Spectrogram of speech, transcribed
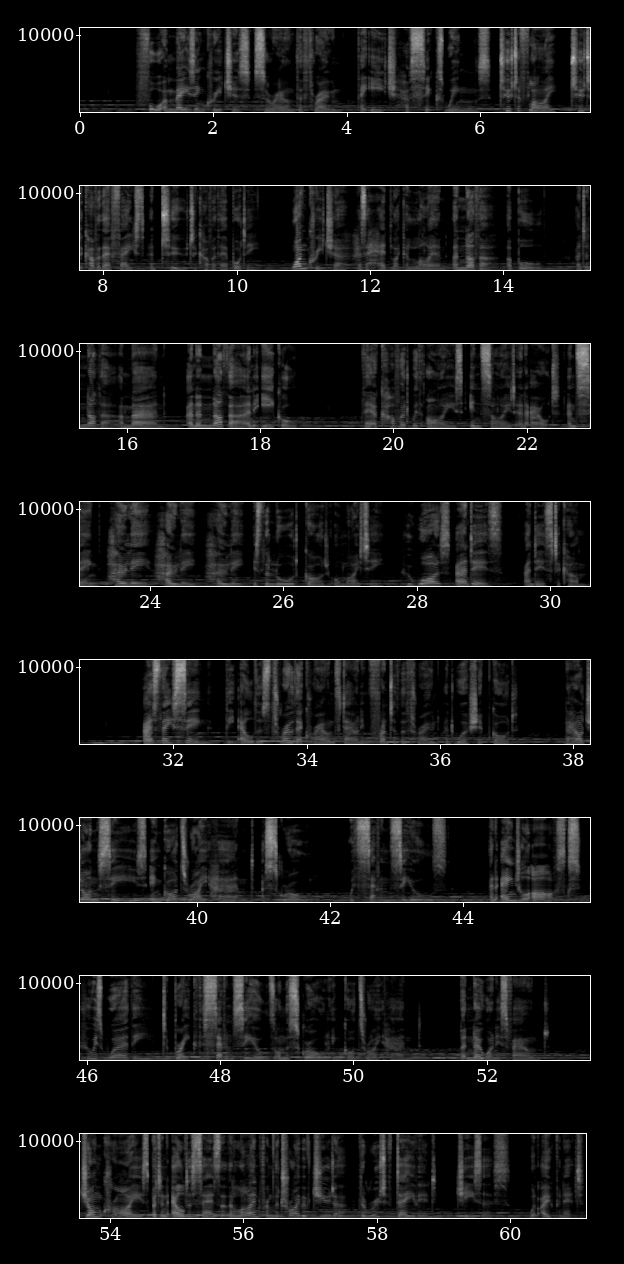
Four amazing creatures surround the throne. They each have six wings two to fly, two to cover their face, and two to cover their body. One creature has a head like a lion, another a bull, and another a man, and another an eagle. They are covered with eyes inside and out and sing, Holy, holy, holy is the Lord God Almighty, who was and is and is to come. As they sing, the elders throw their crowns down in front of the throne and worship God. Now John sees in God's right hand a scroll with seven seals. An angel asks, Who is worthy to break the seven seals on the scroll in God's right hand? But no one is found. John cries, but an elder says that the lion from the tribe of Judah, the root of David, Jesus, will open it.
